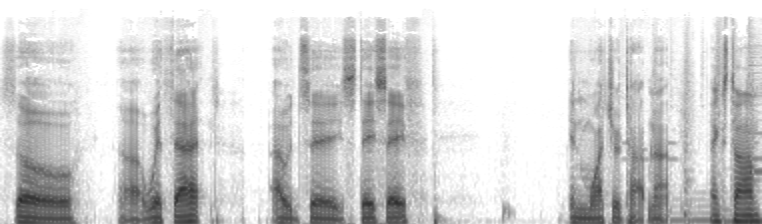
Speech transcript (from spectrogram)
so uh with that i would say stay safe and watch your top knot Thanks, Tom.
